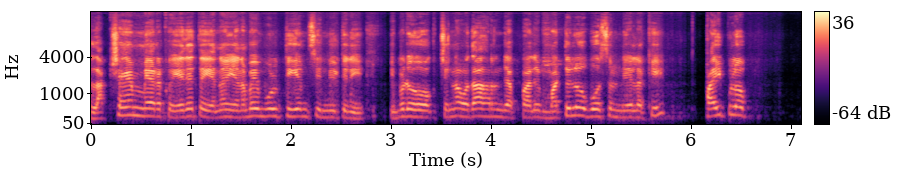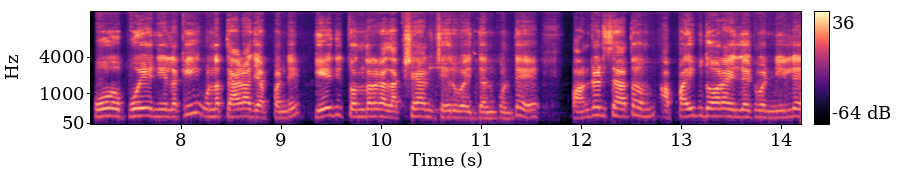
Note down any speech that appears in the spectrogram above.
లక్షయం మేరకు ఏదైతే ఎన ఎనభై మూడు టీఎంసీ నీటిని ఇప్పుడు ఒక చిన్న ఉదాహరణ చెప్పాలి. మట్టిలో పోసిన నీళ్ళకి పైపులో పో పోయే నీళ్ళకి ఉన్న తేడా చెప్పండి. ఏది తొందరగా లక్ష్యాన్ని చేరువైద్ది అనుకుంటే హండ్రెడ్ శాతం ఆ పైపు ద్వారా వెళ్ళేటువంటి నీళ్ళే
